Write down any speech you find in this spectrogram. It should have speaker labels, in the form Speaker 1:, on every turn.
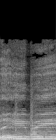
Speaker 1: Baby.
